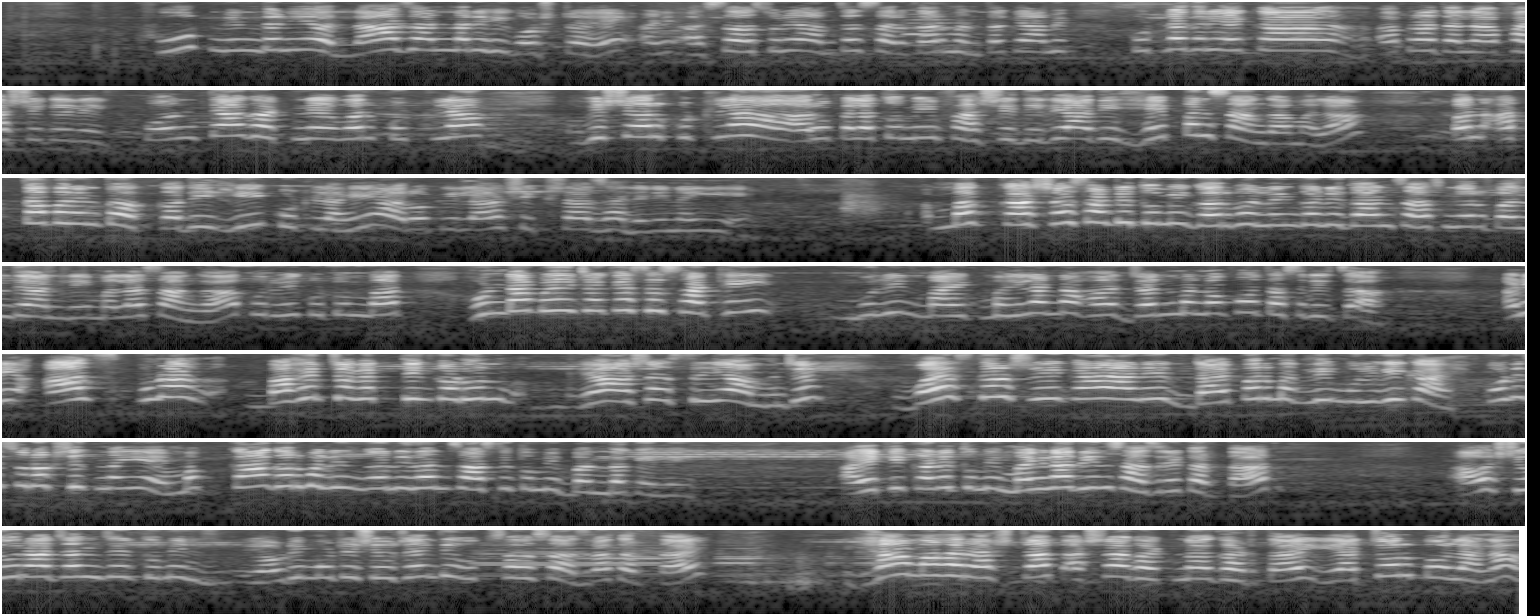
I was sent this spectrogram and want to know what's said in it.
खूप निंदनीय लाज आणणारी ही गोष्ट आहे. आणि असं असूनही आमचं सरकार म्हणतं की आम्ही कुठल्या तरी एका अपराधाला फाशी केली. कोणत्या घटनेवर कुठल्या विषयावर कुठल्या आरोपाला तुम्ही फाशी दिली आधी हे पण सांगा मला. पण आत्तापर्यंत कधीही कुठल्याही आरोपीला शिक्षा झालेली नाही आहे मग कशासाठी तुम्ही गर्भलिंग निदान चाचणीवर बंदी आणली? मला सांगा. पूर्वी कुटुंबात हुंडाबळीच्या केसेससाठी मुली महिलांना हा जन्म नको तसरीचा. आणि आज पुन्हा बाहेरच्या व्यक्तींकडून ह्या अशा स्त्रिया म्हणजे वयस्कर स्त्री काय आणि डायपर मधली मुलगी काय कोणी सुरक्षित नाहीये. मग का गर्भलिंग निदान चाचणी तुम्ही बंद केली? एकीकडे तुम्ही महिला दिन साजरे करतात. अहो शिवराजांचे तुम्ही एवढी मोठी शिवजयंती उत्सव साजरा करताय ह्या महाराष्ट्रात अशा घटना घडताय याच्यावर बोला ना.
